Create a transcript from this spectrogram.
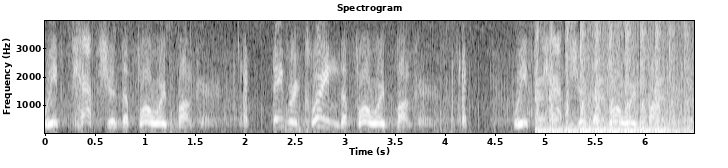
We've captured the forward bunker. They've reclaimed the forward bunker. We've captured the forward bunker.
